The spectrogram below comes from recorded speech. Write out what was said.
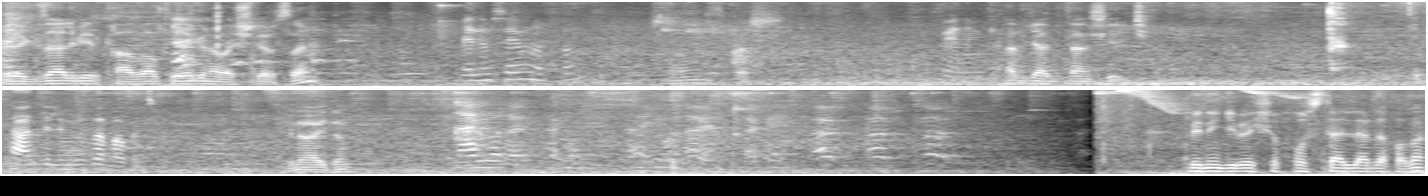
Böyle güzel bir kahvaltıyla güne başlıyoruz ha. Benim şeyim nasıl? Tamam, süper. Benimki. Hadi gel bir tane şey iç. Tatilimize babacığım. Günaydın. Benim gibi işte hostellerde falan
